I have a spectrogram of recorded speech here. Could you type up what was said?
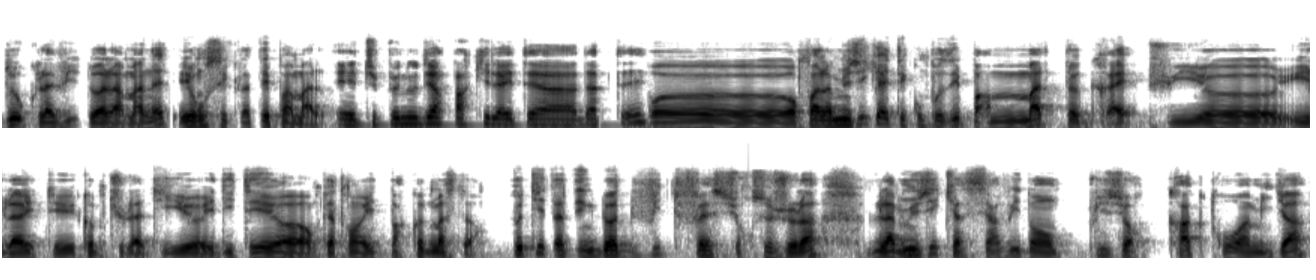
2 au clavier, 2 à la manette et on s'éclatait pas mal. Et tu peux nous dire par qui il a été adapté? Euh, Enfin, la musique a été composée par Matt Gray. Puis euh, il a été, comme tu l'as dit, édité en 88 par Codemaster. Petite anecdote vite fait sur ce jeu-là. La musique a servi dans plusieurs Crack 3 Amiga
